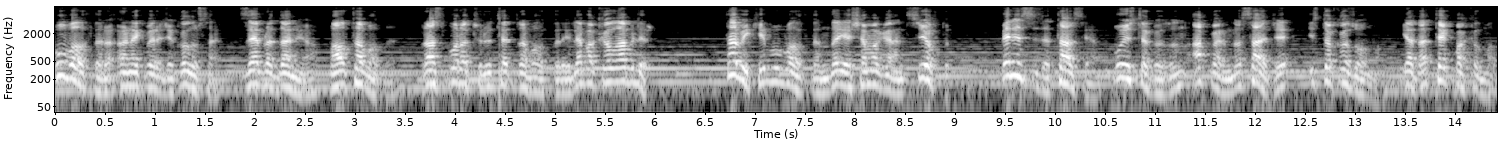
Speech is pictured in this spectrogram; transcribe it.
Bu balıklara örnek verecek olursak zebra danio, balta balığı, raspora türü tetra balıkları ile bakılabilir. Tabii ki bu balıkların da yaşama garantisi yoktur. Benim size tavsiyem bu istakozun akvaryumda sadece istakoz olmalı ya da tek bakılmalı.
